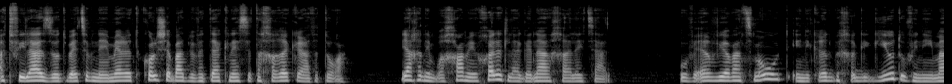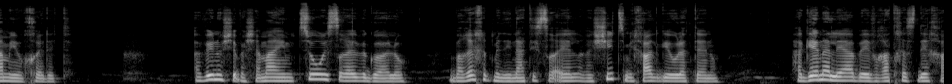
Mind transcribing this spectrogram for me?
התפילה הזאת בעצם נאמרת כל שבת בבתי הכנסת אחרי קריאת התורה, יחד עם ברכה מיוחדת להגנה על חיילי צה"ל. ובערב יום העצמאות היא נקראת בחגיגיות ובנעימה מיוחדת. אבינו שבשמיים, צור ישראל וגואלו, ברך את מדינת ישראל, ראשית צמיחת גאולתנו. הגן עליה בעברת חסדיך,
